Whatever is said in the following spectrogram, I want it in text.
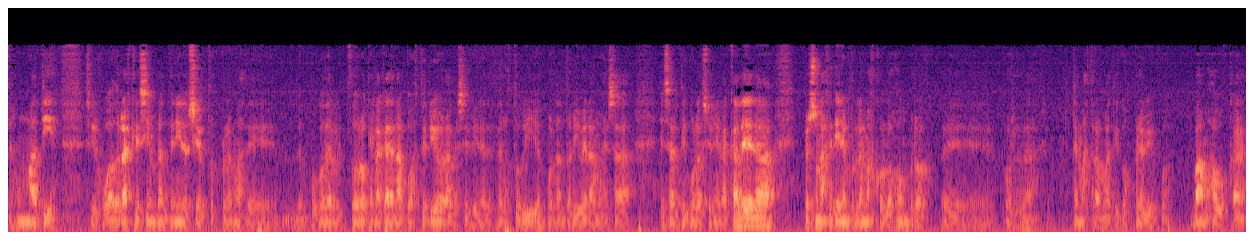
es un matiz. Si jugadoras que siempre han tenido ciertos problemas de, un poco de todo lo que es la cadena posterior, a veces viene desde los tobillos, por tanto liberamos esa, esa articulación y la cadera. Personas que tienen problemas con los hombros eh, por, temas traumáticos previos, pues vamos a buscar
